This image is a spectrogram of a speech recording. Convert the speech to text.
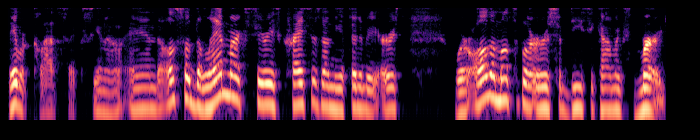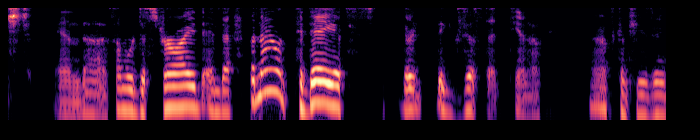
They were classics, you know, and also the landmark series Crisis on the Infinite Earth, where all the multiple Earths from DC Comics merged, and uh, some were destroyed. And uh, but now today it's they're existed. You know, that's confusing.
